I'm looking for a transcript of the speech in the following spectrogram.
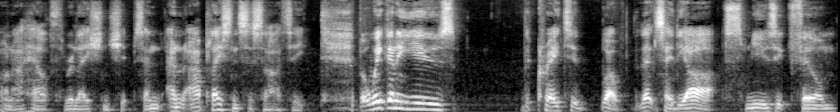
on our health, relationships, and, and our place in society. But we're going to use the creative, well, let's say the arts, music, film,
